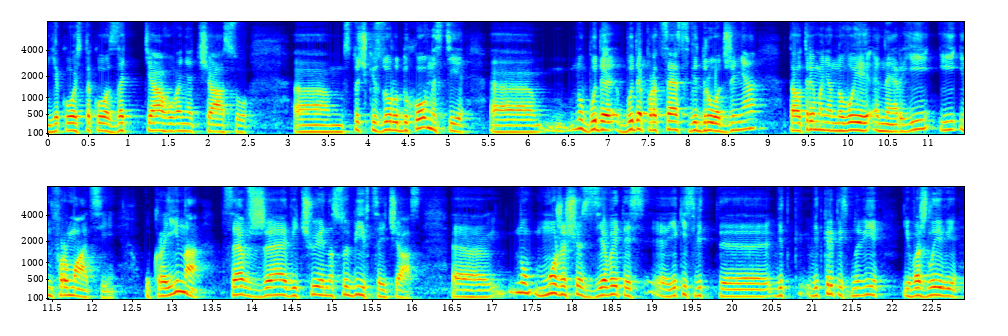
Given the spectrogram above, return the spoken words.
якогось такого затягування часу. Е, З точки зору духовності, е, ну, буде, буде процес відродження та отримання нової енергії і інформації. Україна це вже відчує на собі в цей час. Ну, може щось з'явитись, якісь від, від, відкритись нові і важливі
